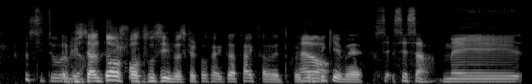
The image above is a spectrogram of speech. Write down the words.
si tout va Et puis bien. si t'as le temps, je pense aussi, parce que je pense qu'avec la track, ça va être Alors, compliqué. Mais C'est c'est ça. Mais,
